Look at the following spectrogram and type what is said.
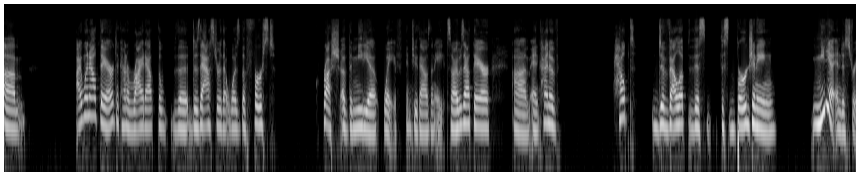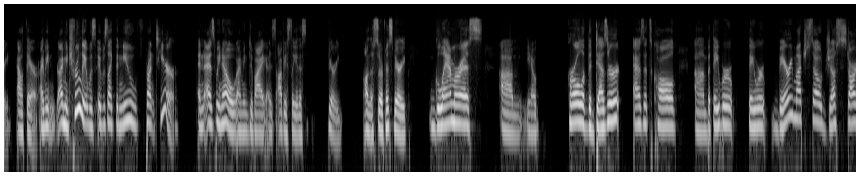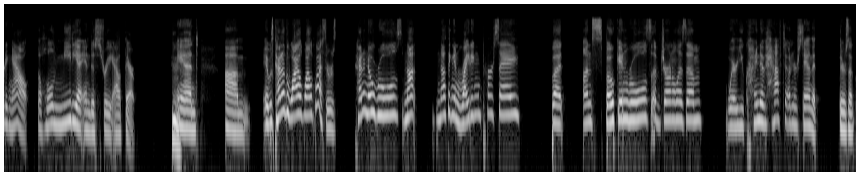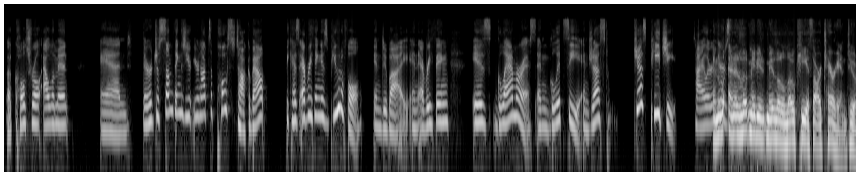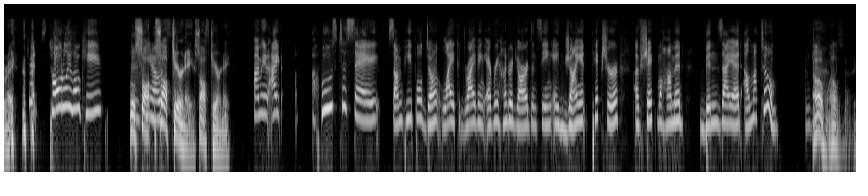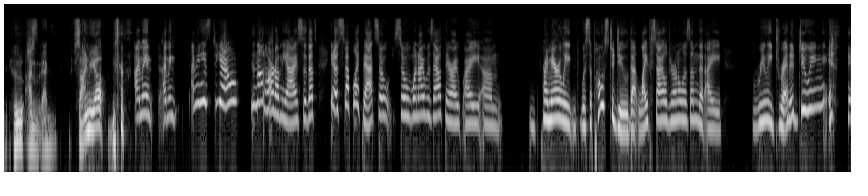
Um, I went out there to kind of ride out the the disaster that was the first crush of the media wave in 2008. So I was out there um, and kind of helped develop this this burgeoning media industry out there. I mean, I mean, truly, it was it was like the new frontier. And as we know, I mean, Dubai is obviously this very on the surface, very glamorous, um, you know, pearl of the desert, as it's called. Um, but they were they were very much so just starting out the whole media industry out there, hmm. and um, it was kind of the wild wild west. There was kind of no rules, not nothing in writing per se, but unspoken rules of journalism where you kind of have to understand that there's a, a cultural element and there are just some things you, you're not supposed to talk about because everything is beautiful in Dubai and everything is glamorous and glitzy and just just peachy. Tyler, and, and a little, maybe maybe a little low key authoritarian too, right? it's totally low key. Little soft, you know- soft tyranny, soft tyranny. I mean, I who's to say some people don't like driving every hundred yards and seeing a giant picture of Sheikh Mohammed bin Zayed Al Maktoum? Oh well, who I'm, I'm sign me up. I mean, I mean, I mean, he's you know he's not hard on the eyes, so that's you know stuff like that. So so when I was out there, I I um primarily was supposed to do that lifestyle journalism that I really dreaded doing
